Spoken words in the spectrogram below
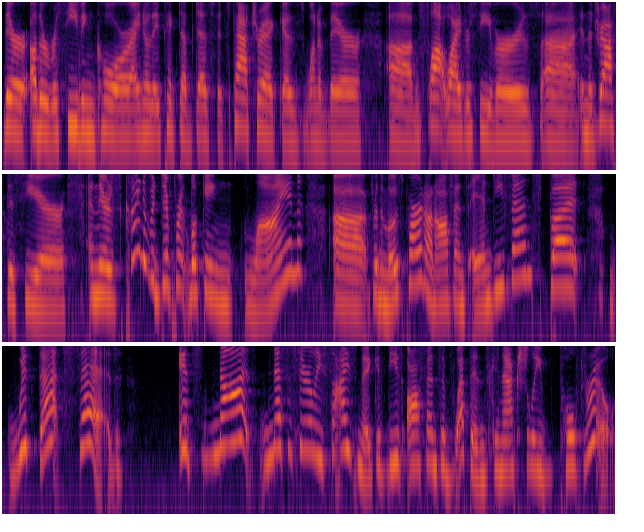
their other receiving core. I know they picked up Dez Fitzpatrick as one of their um, slot wide receivers uh, in the draft this year. And there's kind of a different looking line uh, for the most part on offense and defense. But with that said, it's not necessarily seismic if these offensive weapons can actually pull through.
